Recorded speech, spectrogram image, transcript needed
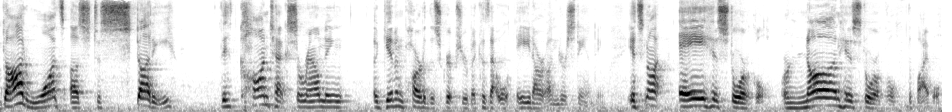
God wants us to study the context surrounding a given part of the scripture because that will aid our understanding. It's not ahistorical or non historical, the Bible.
